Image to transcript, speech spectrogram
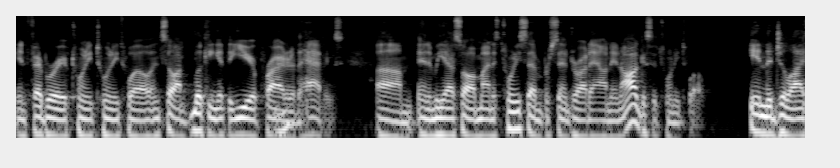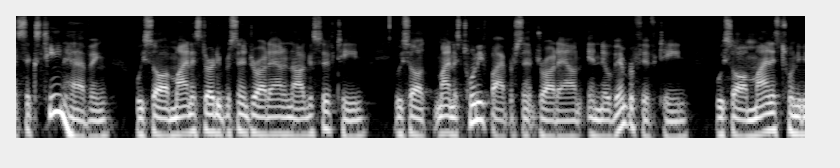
in February of 2012. And so I'm looking at the year prior mm-hmm. to the halvings. Um, and we saw a minus 27% drawdown in August of 2012. In the July 16 halving, we saw a minus 30% drawdown in August 15. We saw a minus 25% drawdown in November 15. We saw a minus 20%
